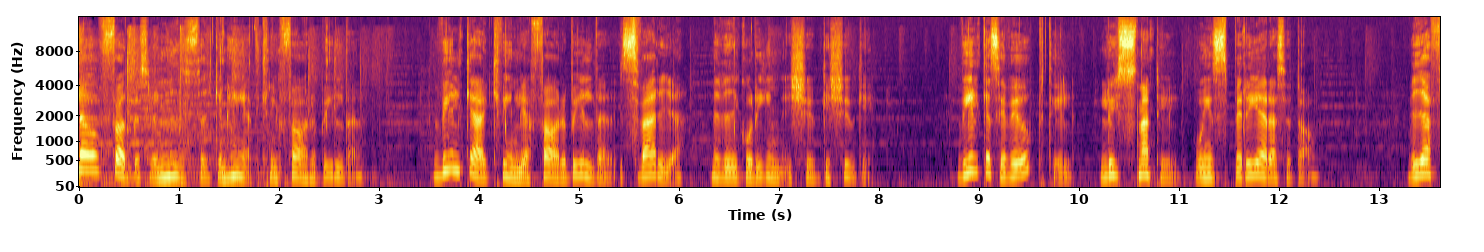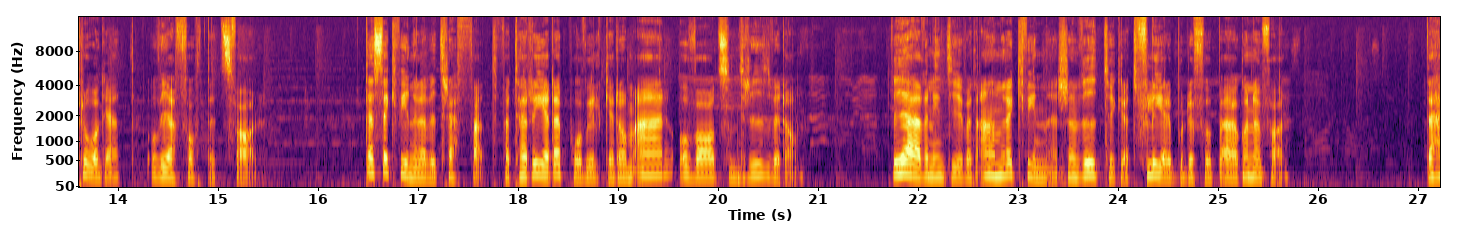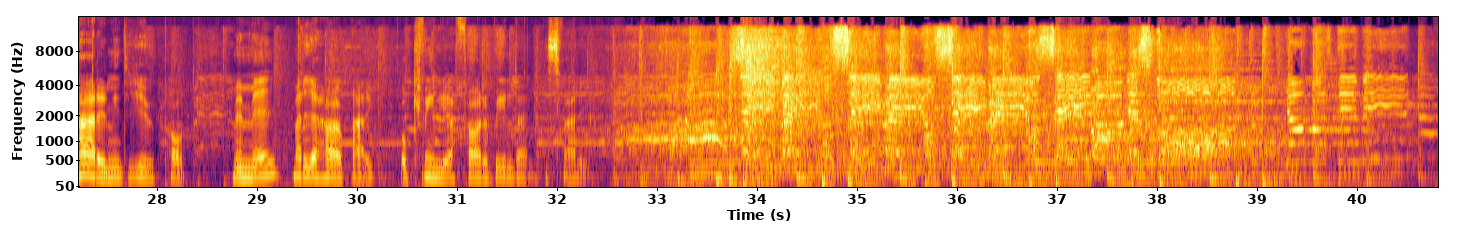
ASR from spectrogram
Flow föddes ur en nyfikenhet kring förebilder. Vilka är kvinnliga förebilder i Sverige när vi går in i 2020? Vilka ser vi upp till, lyssnar till och inspireras utav? Vi har frågat och vi har fått ett svar. Dessa kvinnor har vi träffat för att ta reda på vilka de är och vad som driver dem. Vi har även intervjuat andra kvinnor som vi tycker att fler borde få upp ögonen för. Det här är en intervjupodd med mig, Maria Högberg och kvinnliga förebilder i Sverige.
